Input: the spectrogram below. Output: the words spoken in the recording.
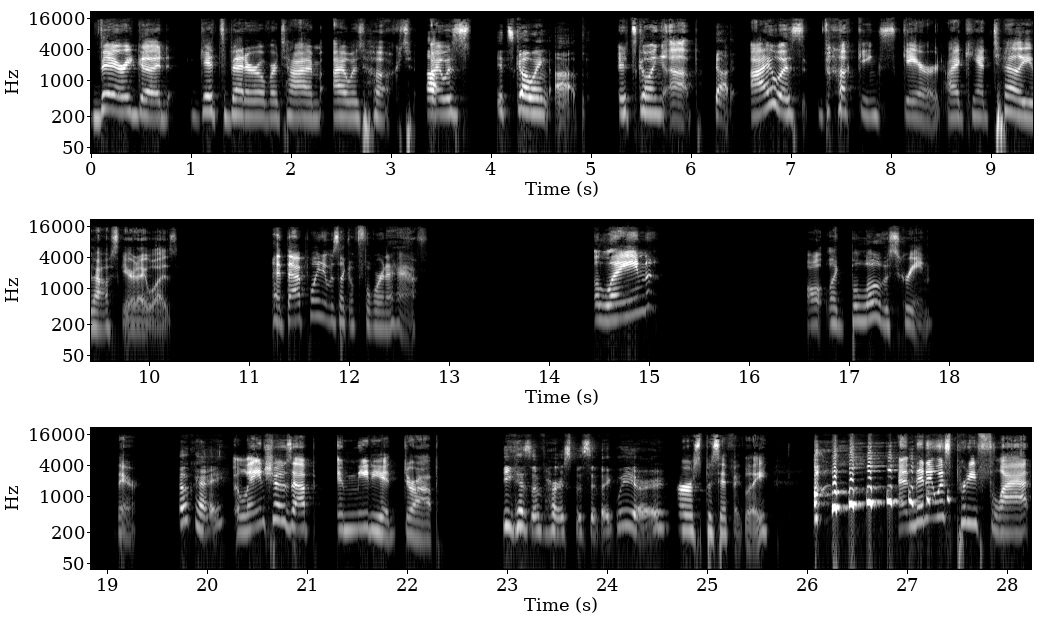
Very good. Gets better over time. I was hooked. Uh, I was It's going up. it's going up. Got it. I was fucking scared. I can't tell you how scared I was. At that point, it was like a four and a half. Elaine, all like below the screen. There. Okay. Elaine shows up, immediate drop, Because of her specifically, or her specifically. and then it was pretty flat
